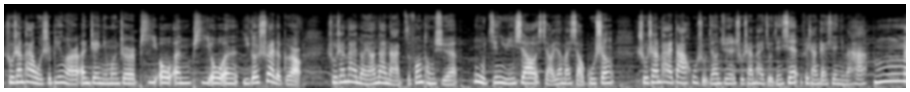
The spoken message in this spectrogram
蜀山派我是冰儿，N J 柠檬汁儿，P O N P O N，一个帅的 girl。蜀山派暖阳娜娜，子枫同学，木惊云霄，小亚麻小顾生。蜀山派大护蜀将军，蜀山派九剑仙，非常感谢你们哈，嗯。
